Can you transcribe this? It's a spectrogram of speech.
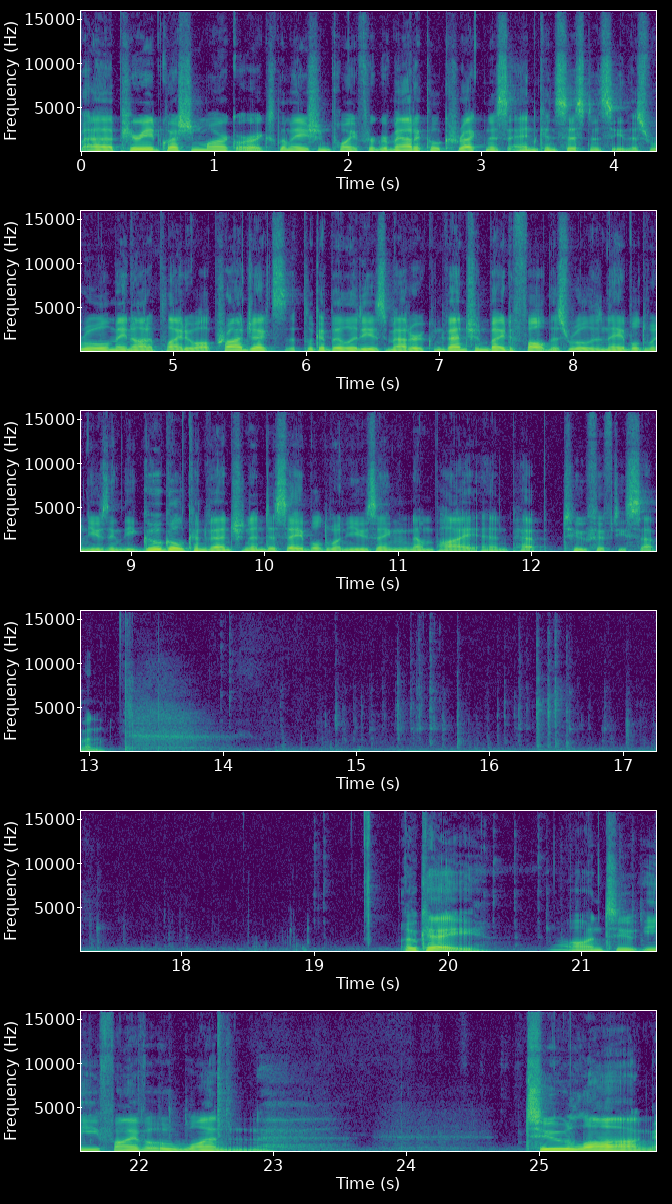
uh, period, question mark, or exclamation point for grammatical correctness and consistency. This rule may not apply to all projects. Applicability is a matter of convention. By default, this rule is enabled when using the Google convention and disabled when using NumPy and PEP 257. Okay, on to E501 too long.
